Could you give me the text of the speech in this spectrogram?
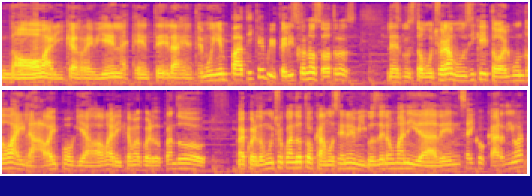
No, marica, re bien, la gente, la gente muy empática y muy feliz con nosotros. Les gustó mucho la música y todo el mundo bailaba y pogueaba, marica. Me acuerdo cuando, me acuerdo mucho cuando tocamos Enemigos de la Humanidad en Psycho Carnival.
